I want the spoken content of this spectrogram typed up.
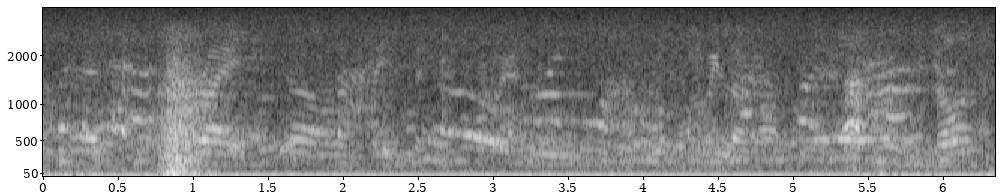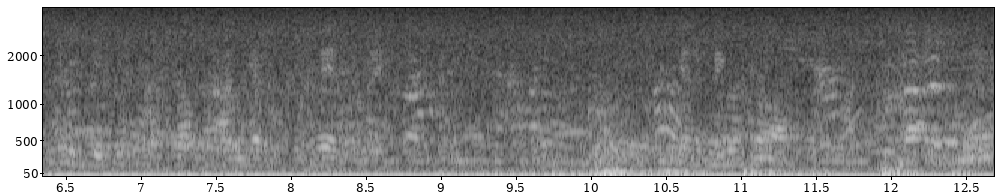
Right. Oh. We love. I'm going to make that. Get a big call.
